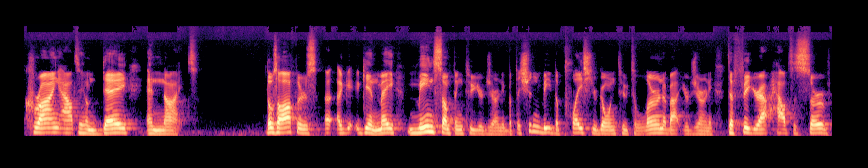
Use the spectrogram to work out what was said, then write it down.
crying out to Him day and night. Those authors, uh, again, may mean something to your journey, but they shouldn't be the place you're going to to learn about your journey, to figure out how to serve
